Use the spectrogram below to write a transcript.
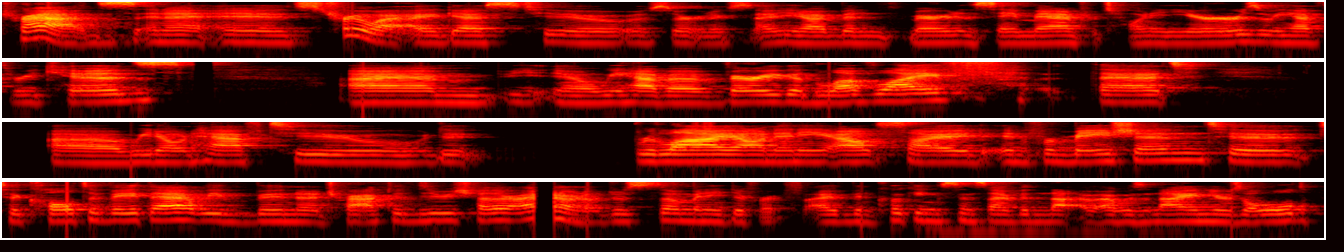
trads. And it, it's true, I guess, to a certain extent. You know, I've been married to the same man for 20 years. We have three kids. Um, you know, we have a very good love life that uh, we don't have to do, rely on any outside information to to cultivate that. We've been attracted to each other. I don't know, just so many different. I've been cooking since I've been I was nine years old.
